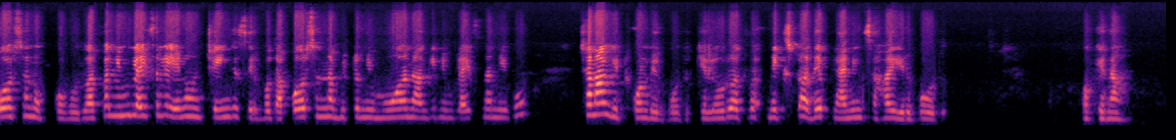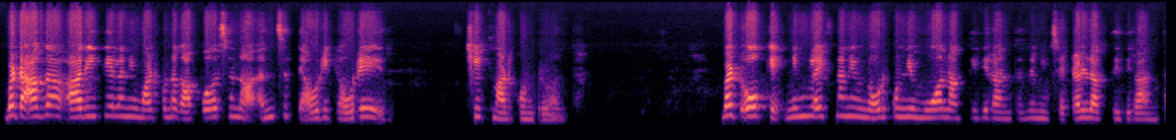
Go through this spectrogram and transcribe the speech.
ಪರ್ಸನ್ ಒಪ್ಕೋಬಹುದು ಅಥವಾ ನಿಮ್ ಲೈಫ್ ಅಲ್ಲಿ ಏನೋ ಒಂದು ಚೇಂಜಸ್ ಇರ್ಬೋದು. ಆ ಪರ್ಸನ್ನ ಬಿಟ್ಟು ನೀವು ಮೂವ್ ಆನ್ ಆಗಿ ನಿಮ್ ಲೈಫ್ನ ನೀವು ಚೆನ್ನಾಗಿ ಇಟ್ಕೊಂಡಿರ್ಬೋದು ಕೆಲವರು. ಅಥವಾ ನೆಕ್ಸ್ಟ್ ಅದೇ ಪ್ಲಾನಿಂಗ್ ಸಹ ಇರ್ಬೋದು. ಓಕೆನಾ ಬಟ್ ಆಗ ಆ ರೀತಿ ಎಲ್ಲ ನೀವು ಮಾಡ್ಕೊಂಡಾಗ ಆ ಪರ್ಸನ್ ಅನ್ಸುತ್ತೆ. ಅವ್ರಿಗೆ ಅವರೇ ಚೀಟ್ ಮಾಡ್ಕೊಂಡ್ರು ಅಂತ. ಬಟ್ ಓಕೆ ನಿಮ್ ಲೈಫ್ನ ನೀವು ನೋಡ್ಕೊಂಡು ನೀವು ಮೂವ್ ಆನ್ ಆಗ್ತಿದ್ದೀರಾ ಅಂತಂದ್ರೆ ನೀವು ಸೆಟಲ್ಡ್ ಆಗ್ತಿದ್ದೀರಾ ಅಂತ.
